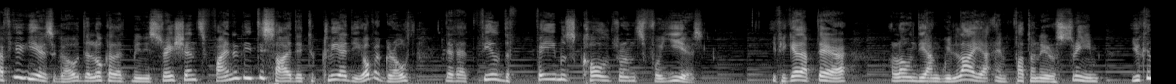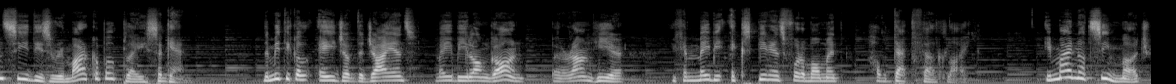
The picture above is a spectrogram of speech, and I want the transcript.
A few years ago, the local administrations finally decided to clear the overgrowth that had filled the famous cauldrons for years. If you get up there, along the Anguillaya and Fatonero stream, you can see this remarkable place again. The mythical age of the giants may be long gone, but around here, you can maybe experience for a moment how that felt like. It might not seem much,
